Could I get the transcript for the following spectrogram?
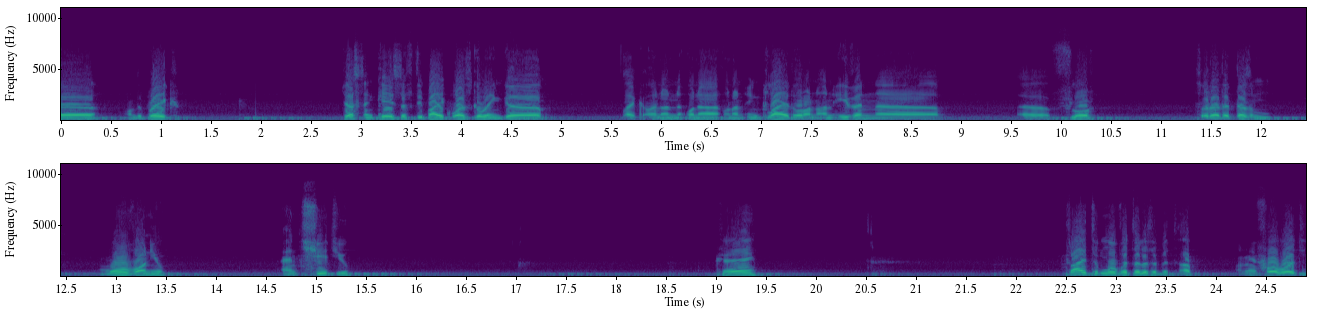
uh, on the brake. Just in case if the bike was going uh, like on an on a on an incline or an uneven uh, uh floor so that it doesn't move on you and cheat you. Okay. Try to move it a little bit up. I mean forward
